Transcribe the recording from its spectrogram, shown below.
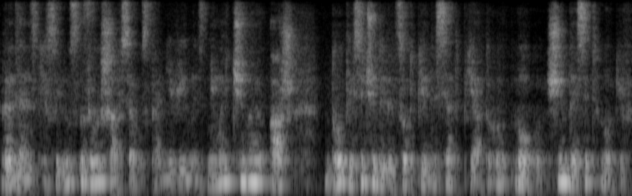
Радянський Союз залишався у стані війни з Німеччиною аж до 1955 року, ще 10 років.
